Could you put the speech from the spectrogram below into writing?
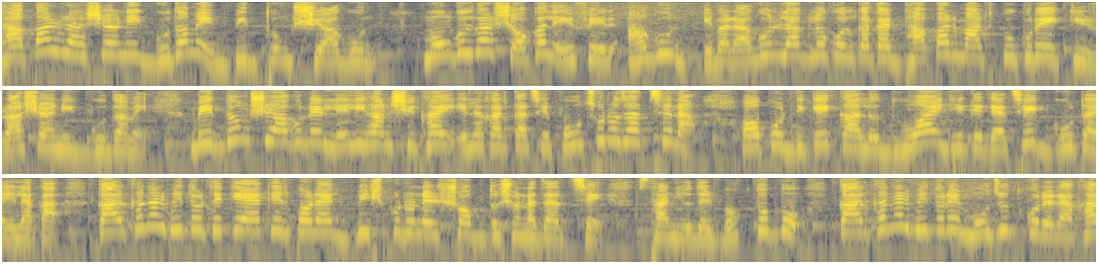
ধাপার রাসায়নিক গুদামে বিধ্বংসী আগুন। মঙ্গলবার সকালে ফের আগুন। এবার আগুন লাগল কলকাতার ধাপার মাঠ পুকুরে একটি রাসায়নিক গুদামে। বিধ্বংসী আগুনের লেলিহান শিখায় এলাকার কাছে পৌঁছানো যাচ্ছে না। অপরদিকে কালো ধোঁয়ায় ঢেকে গেছে গোটা এলাকা। কারখানার ভিতর থেকে একের পর এক বিস্ফোরণের শব্দ শোনা যাচ্ছে। স্থানীয়দের বক্তব্য, কারখানার ভিতরে মজুত করে রাখা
